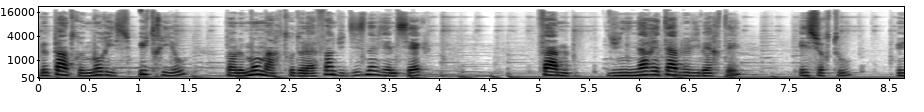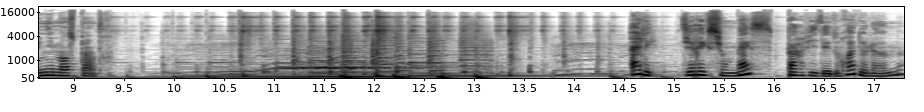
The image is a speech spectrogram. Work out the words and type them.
le peintre Maurice Utrio, dans le Montmartre de la fin du 19e siècle, femme d'une inarrêtable liberté, et surtout, une immense peintre. Allez, direction Metz, parvis des droits de l'homme.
